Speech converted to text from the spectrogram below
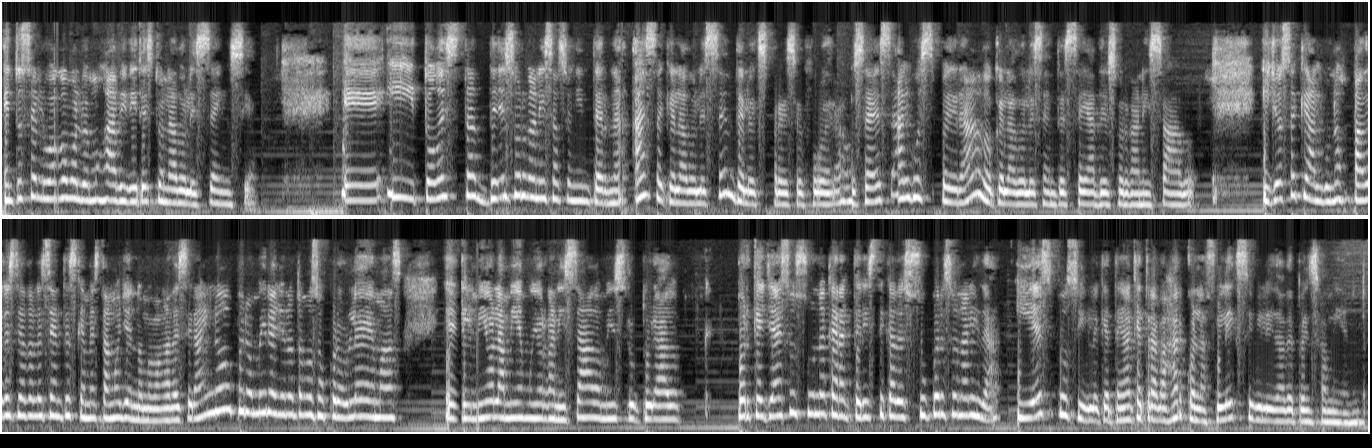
Entonces luego volvemos a vivir esto en la adolescencia. Eh, y toda esta desorganización interna hace que el adolescente lo exprese fuera. O sea, es algo esperado que el adolescente sea desorganizado. Y yo sé que algunos padres de adolescentes que me están oyendo me van a decir, ay no, pero mira, yo no tengo esos problemas, el mío, la mía es muy organizado, muy estructurado porque ya eso es una característica de su personalidad y es posible que tenga que trabajar con la flexibilidad de pensamiento.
